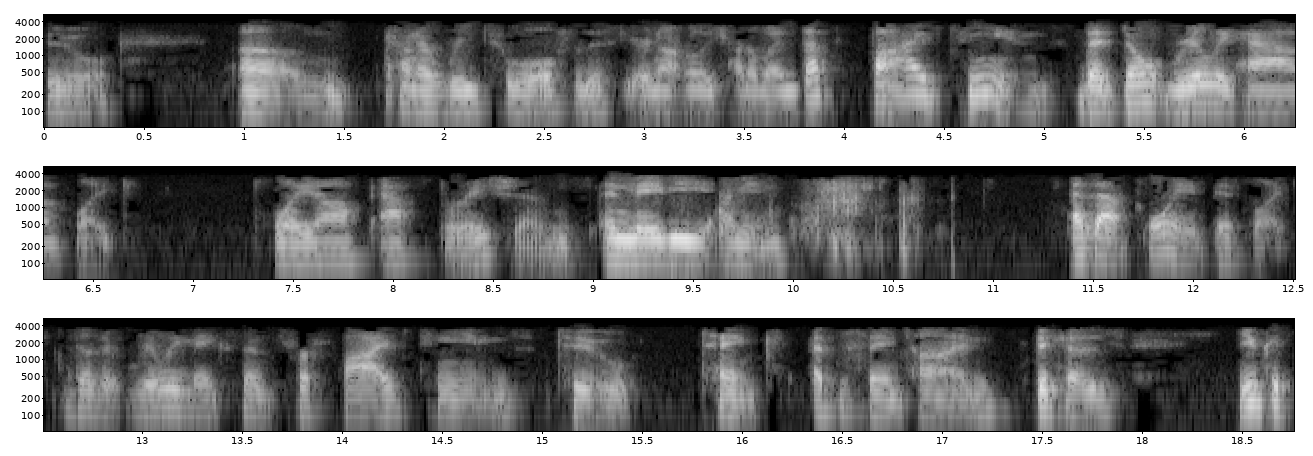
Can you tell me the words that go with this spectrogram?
to um kind of retool for this year, not really trying to win. That's five teams that don't really have like playoff aspirations. And maybe I mean at that point it's like, does it really make sense for five teams to tank at the same time? Because you could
